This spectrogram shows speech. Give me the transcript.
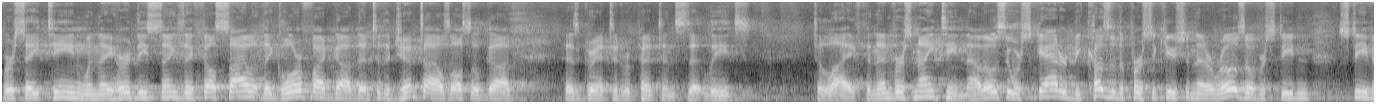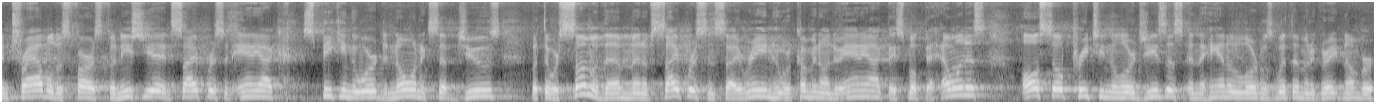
verse 18. When they heard these things, they fell silent. They glorified God. Then to the Gentiles, also, God has granted repentance that leads to life. And then verse 19 Now those who were scattered because of the persecution that arose over Stephen, Stephen traveled as far as Phoenicia and Cyprus and Antioch, speaking the word to no one except Jews. But there were some of them, men of Cyprus and Cyrene, who were coming on to Antioch. They spoke to Hellenists, also preaching the Lord Jesus, and the hand of the Lord was with them, and a great number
